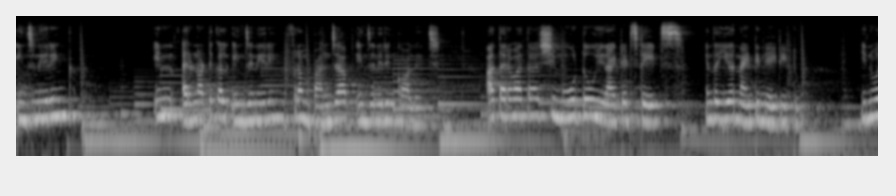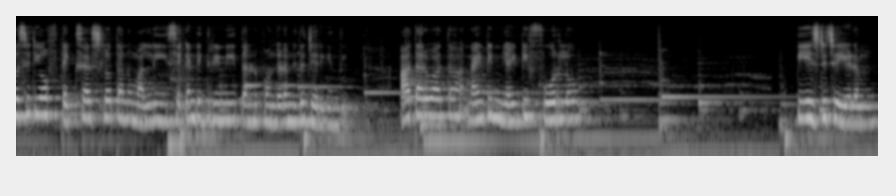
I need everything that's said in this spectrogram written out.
engineering in aeronautical engineering from Punjab engineering college ఆ తర్వాత she move to United States in the year nineteen eighty two university of టెక్సాస్లో తను మళ్ళీ సెకండ్ డిగ్రీని తనను పొందడం అయితే జరిగింది. ఆ తర్వాత నైన్టీన్ ఎయిటీ ఫోర్లో పిహెచ్డి చేయడం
